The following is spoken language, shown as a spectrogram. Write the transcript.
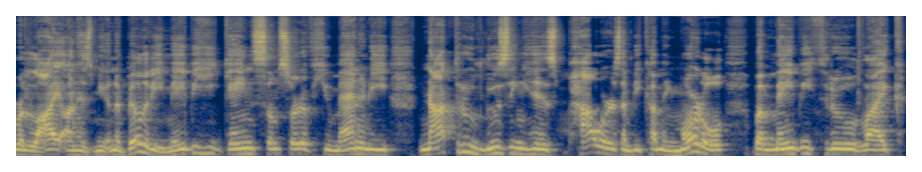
rely on his mutant ability maybe he gains some sort of humanity not through losing his powers and becoming mortal but maybe through like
